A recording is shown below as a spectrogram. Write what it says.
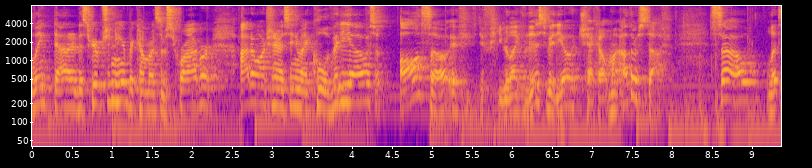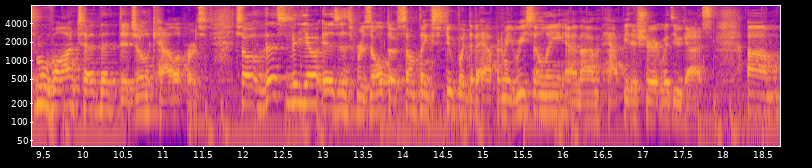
link down in the description here, become a subscriber. I don't want you to miss any of my cool videos. Also, if, if you like this video, check out my other stuff. So let's move on to the digital calipers. So this video is a result of something stupid that happened to me recently and I'm happy to share it with you guys. Um,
